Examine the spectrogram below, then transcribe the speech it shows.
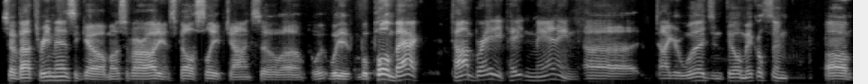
So about three minutes ago, most of our audience fell asleep, John. So uh, we, we will pull them back Tom Brady, Peyton Manning, uh, Tiger Woods, and Phil Mickelson. Um,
